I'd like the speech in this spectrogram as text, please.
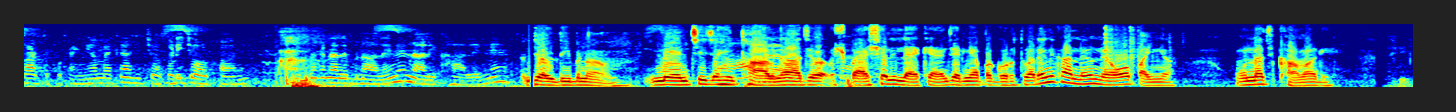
ਘੱਟ ਪਕਾਈਆਂ। ਮੈਂ ਕਿਹਾ ਅਸੀਂ ਚੌਕੜੀ ਚੌਲ ਖਾਣ। ਮੈਂ ਕਿਹਾ ਨਾਲੇ ਬਣਾ ਲੈਨੇ ਨਾਲੇ ਖਾ ਲੈਨੇ ਆ। ਜਲਦੀ ਬਣਾ। ਮੇਨ ਚੀਜ਼ ਅਸੀਂ ਥਾਲੀਆਂ ਅੱਜ ਸਪੈਸ਼ਲੀ ਲੈ ਕੇ ਆਏ ਜਿਹੜੀਆਂ ਆਪਾਂ ਗੁਰਦੁਆਰੇ ਨਹੀਂ ਖਾਂਦੇ ਹੁੰਦੇ ਉਹ ਪਾਈਆਂ। ਉਹਨਾਂ 'ਚ ਖਾਵਾਂਗੇ। ਠੀਕ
